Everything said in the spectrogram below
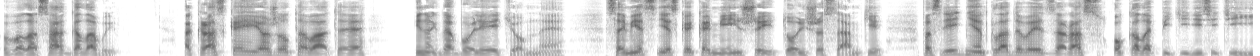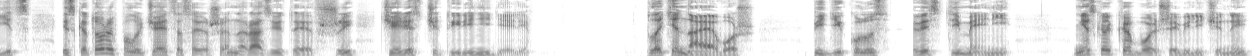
в волосах головы. Окраска ее желтоватая, иногда более темная. Самец несколько меньше и тоньше самки. Последний откладывает за раз около 50 яиц, из которых получаются совершенно развитые вши через 4 недели. Плотяная вошь, Pediculus vestimeni, несколько большей величины,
